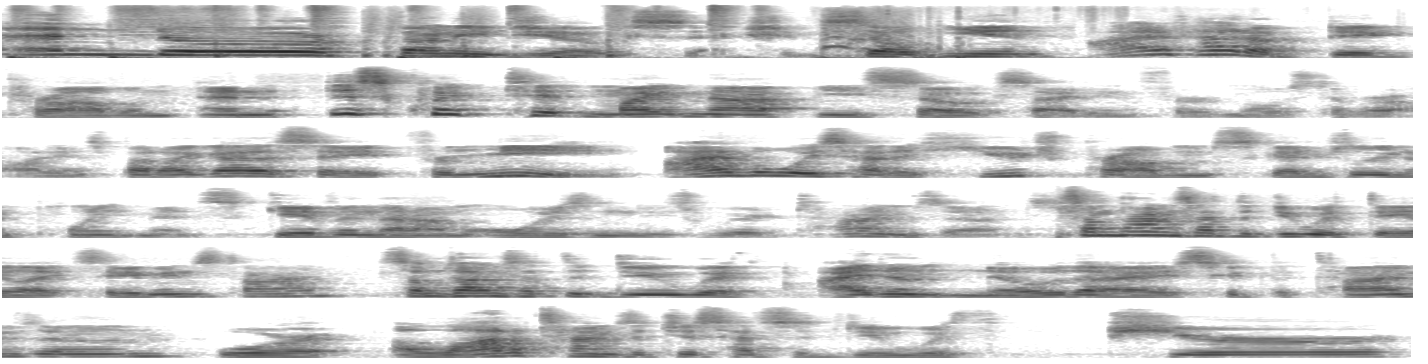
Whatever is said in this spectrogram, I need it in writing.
and or funny jokes section. So, Ian, I've had a big problem, and this quick tip might not be so exciting for most of our audience, but I got to say, for me, I've always had a huge problem scheduling appointments given that I'm always in these weird time zones. Sometimes have to do with daylight savings time. Sometimes have to do with I don't know that I skipped the time zone, or a lot of times it just has to do with pure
